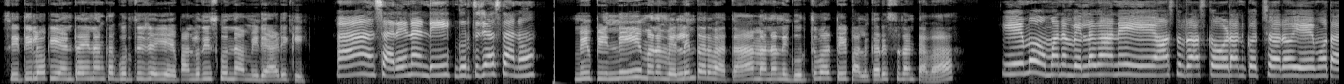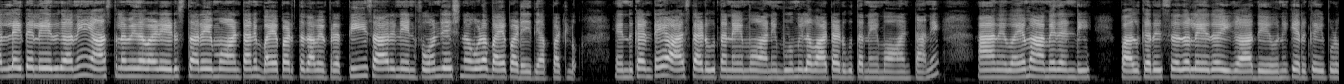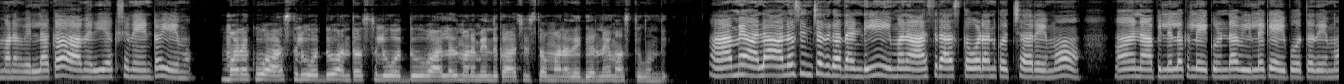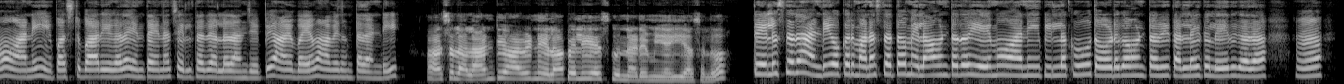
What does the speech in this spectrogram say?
సిటీలోకి ఎంటర్ అయినాక గుర్తు చెయ్యే. పనులు తీసుకుందాం మీ డాడీకి. సరేనండి గుర్తు చేస్తాను. మీ పిన్ని మనం వెళ్ళిన తర్వాత మనల్ని గుర్తుపట్టి పలకరిస్తుందంటావా? ఏమో మనం వెళ్ళగానే ఏ ఆస్తులు రాసుకోవడానికి వచ్చారో ఏమో తల్లి అయితే లేదు కానీ ఆస్తుల మీద పడి ఏడుస్తారేమో అంటాని భయపడుతుంది ఆమె. ప్రతిసారి నేను ఫోన్ చేసినా కూడా భయపడేది అప్పట్లో. ఎందుకంటే ఆస్తి అడుగుతానేమో అని భూమిలో వాట అడుగుతానేమో అంటాని ఆమె భయం ఆమెదండి. పలకరిస్తుందో లేదో ఇక దేవునికి ఎరుక. ఇప్పుడు మనం వెళ్ళాక ఆమె రియాక్షన్ ఏంటో ఏమో. మనకు ఆస్తులు వద్దు అంతస్తులు వద్దు వాళ్ళది మనం ఎందుకు ఆశిస్తాం మన దగ్గరనే మస్తు ఉంది ఆమె అలా ఆలోచించదు కదండి. మన ఆస్తి రాసుకోవడానికి వచ్చారేమో. నా పిల్లలకు లేకుండా వీళ్ళకి అయిపోతుందేమో అని ఫస్ట్ భార్య కదా ఎంతైనా చెల్లుతుంది వెళ్ళదని చెప్పి ఆమె భయం ఆమె ఉంటుందండి. అసలు అలాంటి ఆవిడని ఎలా పెళ్ళి చేసుకున్నాడే మీ అయ్యి అసలు? తెలుస్తుందా అండి ఒకరి మనస్తత్వం ఎలా ఉంటుందో ఏమో అని పిల్లకు తోడుగా ఉంటుంది తల్లి అయితే లేదు కదా.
